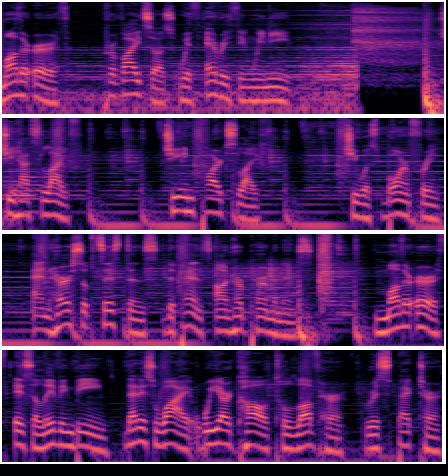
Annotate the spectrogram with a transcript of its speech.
Mother Earth provides us with everything we need. She has life. She imparts life. She was born free, and her subsistence depends on her permanence. Mother Earth is a living being. That is why we are called to love her, respect her,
